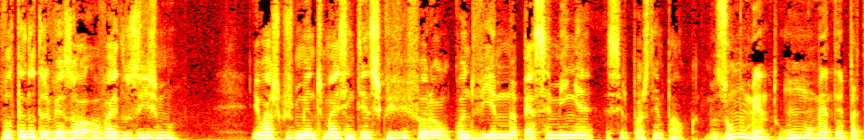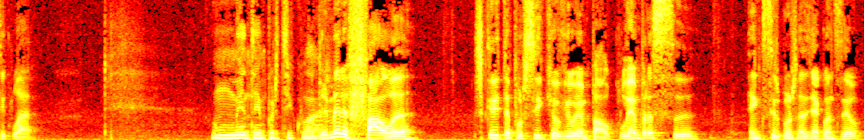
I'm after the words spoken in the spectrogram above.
voltando outra vez ao, ao vaidosismo, eu acho que os momentos mais intensos que vivi foram quando via uma peça minha a ser posta em palco. Mas um momento, um momento em particular. Um momento em A particular. primeira fala escrita por si que ouviu em palco. Lembra-se em que circunstância aconteceu?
